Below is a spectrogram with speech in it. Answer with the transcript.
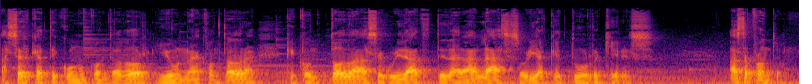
acércate con un contador y una contadora que con toda seguridad te dará la asesoría que tú requieres. Hasta pronto.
